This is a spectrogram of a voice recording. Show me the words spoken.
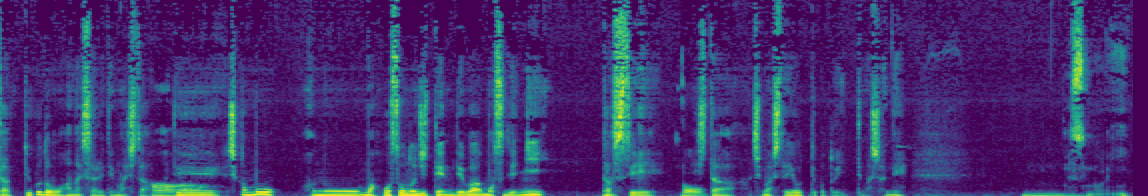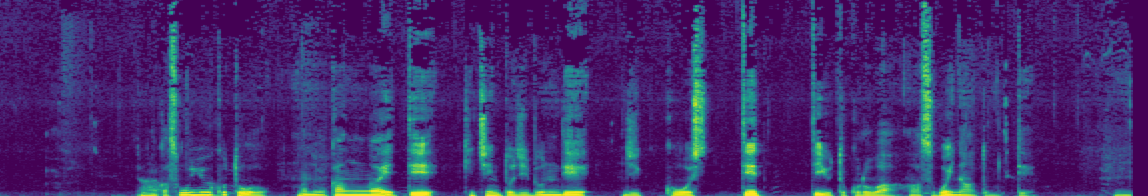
たっていうことをお話しされてました。ー。でしかもあの、まあ、放送の時点ではもうすでに達成した、しましたよってことを言ってましたね。うん。すごい。なんかそういうことをあの考えてきちんと自分で実行してっていうところはあすごいなと思って、うん、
